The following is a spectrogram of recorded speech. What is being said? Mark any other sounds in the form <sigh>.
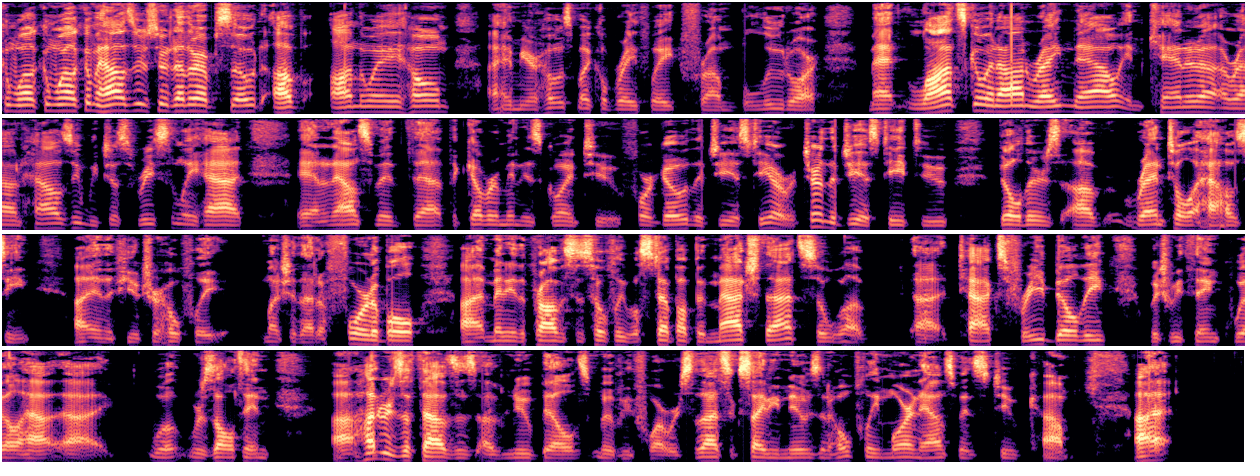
Welcome, welcome, welcome, Housers, to another episode of On the Way Home. I am your host, Michael Braithwaite from Blue Door. Matt, lots going on right now in Canada around housing. We just recently had an announcement that the government is going to forego the GST or return the GST to builders of rental housing uh, in the future. Hopefully, much of that affordable. Uh, many of the provinces hopefully will step up and match that. So we'll have uh, tax-free building, which we think will have uh, will result in uh, hundreds of thousands of new builds moving forward. So that's exciting news, and hopefully more announcements to come. Uh,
